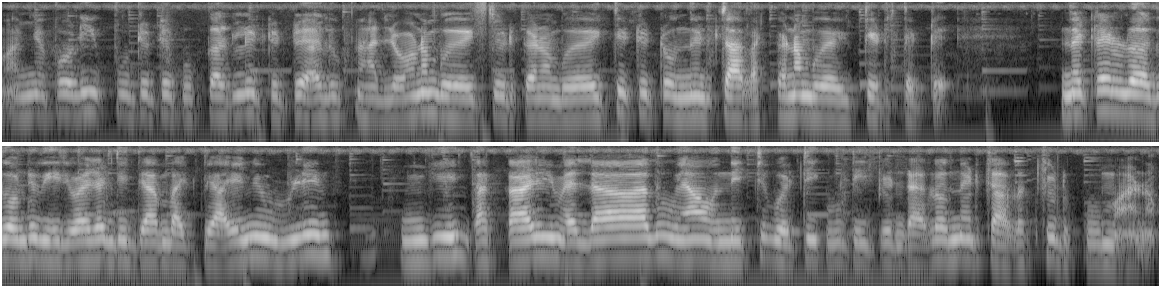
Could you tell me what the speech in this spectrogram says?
മഞ്ഞപ്പൊടി ഉപ്പിട്ടിട്ട് കുക്കറിലിട്ടിട്ട് അത് നല്ലോണം വേവിച്ചെടുക്കണം. വേവിച്ചിട്ടിട്ട് ഒന്ന് ചതക്കണം വേവിച്ചെടുത്തിട്ട്. എന്നിട്ടേ ഉള്ളൂ അതുകൊണ്ട് വിരുവലം തിന്നാൻ പറ്റുക. അതിന് ഉള്ളിയും ഇഞ്ചിയും തക്കാളിയും എല്ലാതും ഞാൻ ഒന്നിച്ച് വെട്ടി കൂട്ടിയിട്ടുണ്ട്. അതൊന്ന് ചതച്ചെടുക്കുകയും വേണം.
